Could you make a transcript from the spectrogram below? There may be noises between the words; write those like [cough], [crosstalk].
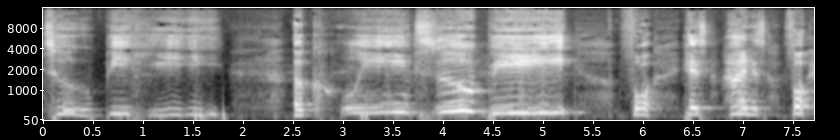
to be, a queen to be for His Highness forever.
